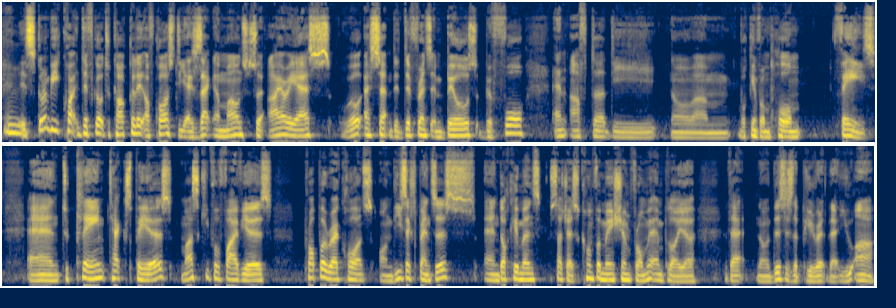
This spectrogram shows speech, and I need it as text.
Mm. It's going to be quite difficult to calculate, of course, the exact amount. So IRAS will accept the difference in bills before and after the you know, um, working from home phase. And to claim, taxpayers must keep for five years proper records on these expenses and documents such as confirmation from your employer that you know, this is the period that you are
